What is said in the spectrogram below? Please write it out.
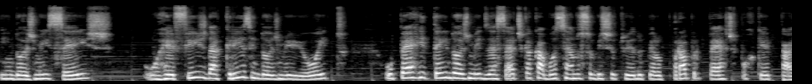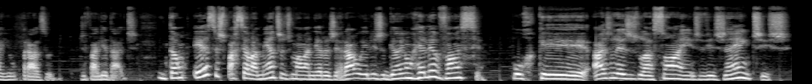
em 2006, o refis da crise em 2008, o PRT em 2017, que acabou sendo substituído pelo próprio PERT porque caiu o prazo de validade. Então, esses parcelamentos, de uma maneira geral, eles ganham relevância, porque as legislações vigentes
